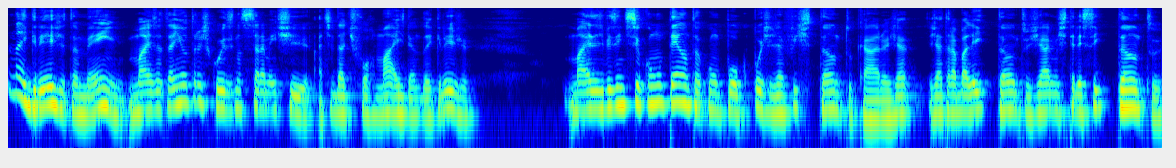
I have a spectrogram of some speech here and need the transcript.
na igreja também, mas até em outras coisas, não necessariamente atividades formais dentro da igreja, mas às vezes a gente se contenta com um pouco. Poxa, já fiz tanto, cara. Já, já trabalhei tanto, já me estressei tanto.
